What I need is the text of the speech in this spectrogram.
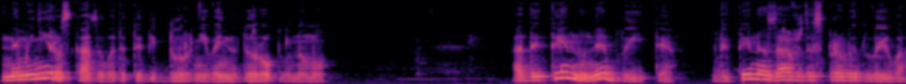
Не мені розказувати тобі дурніве недоробленому. А дитину не бийте. Дитина завжди справедлива.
